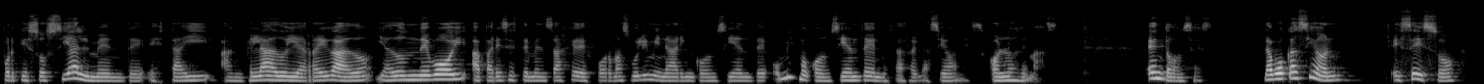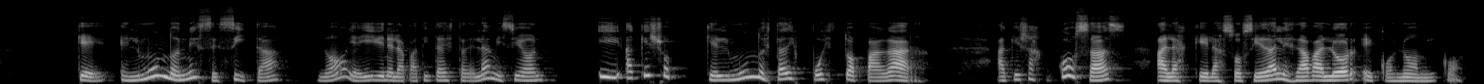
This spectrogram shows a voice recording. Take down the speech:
porque socialmente está ahí anclado y arraigado y a donde voy aparece este mensaje de forma subliminar, inconsciente o mismo consciente en nuestras relaciones con los demás. Entonces, la vocación es eso que el mundo necesita, ¿no? Y ahí viene la patita esta de la misión, y aquello que el mundo está dispuesto a pagar, aquellas cosas a las que la sociedad les da valor económico.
